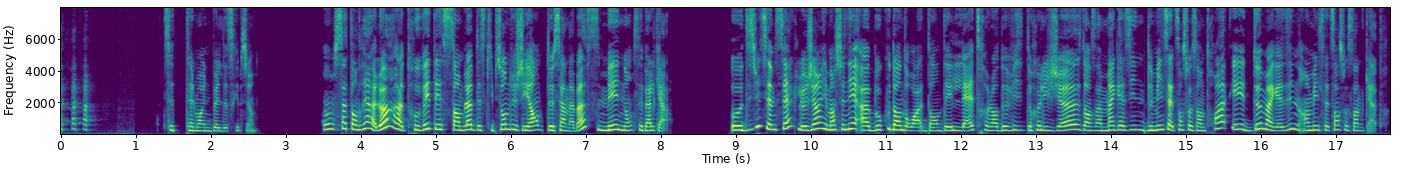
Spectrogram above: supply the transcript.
C'est tellement une belle description. On s'attendrait alors à trouver des semblables descriptions du géant de Cernabas, mais non, c'est pas le cas. Au XVIIIe siècle, le géant est mentionné à beaucoup d'endroits, dans des lettres lors de visites religieuses, dans un magazine de 1763 et deux magazines en 1764.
